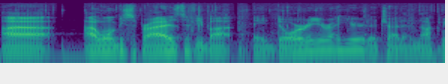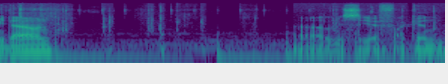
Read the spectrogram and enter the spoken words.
Uh, I won't be surprised if he bought a Dory right here to try to knock me down. Uh, let me see if I can...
